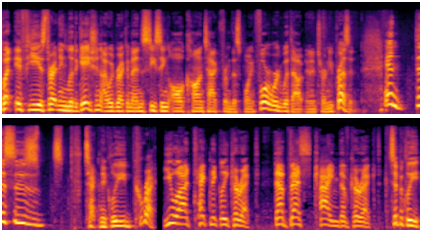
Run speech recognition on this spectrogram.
But if he is threatening litigation, I would recommend ceasing all contact from this point forward without an attorney present. And this is technically correct. You are technically correct. The best kind of correct. Typically,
